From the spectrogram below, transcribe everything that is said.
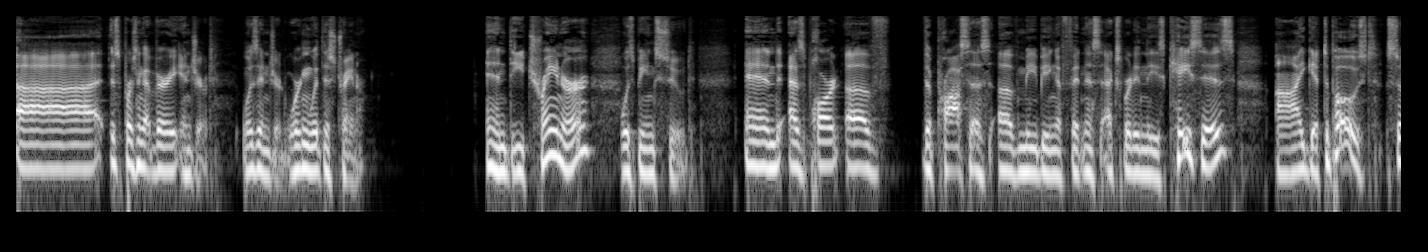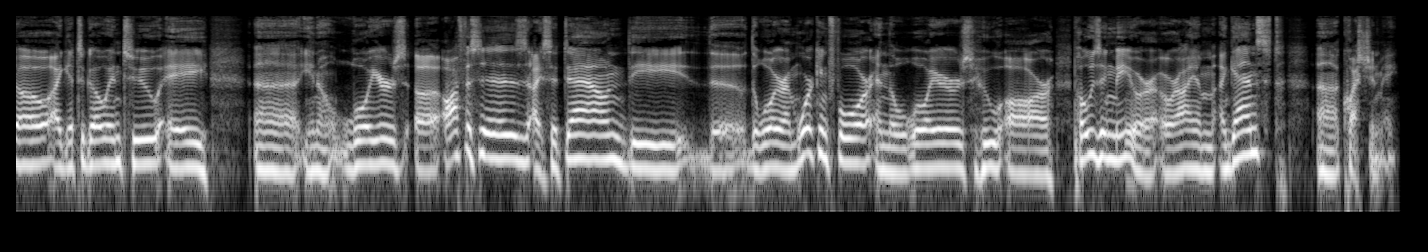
Uh, this person got very injured, was injured working with this trainer. And the trainer was being sued. And as part of the process of me being a fitness expert in these cases, I get deposed. So I get to go into a uh, you know, lawyers' uh, offices. I sit down. The the the lawyer I'm working for and the lawyers who are opposing me or or I am against uh, question me.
